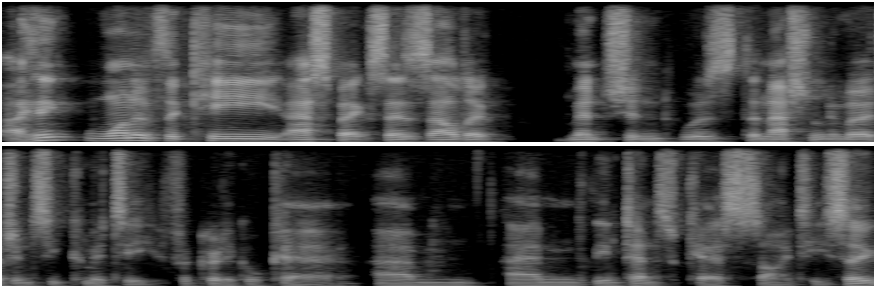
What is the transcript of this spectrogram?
I think one of the key aspects, as Aldo mentioned, was the National Emergency Committee for Critical Care um, and the Intensive Care Society. So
